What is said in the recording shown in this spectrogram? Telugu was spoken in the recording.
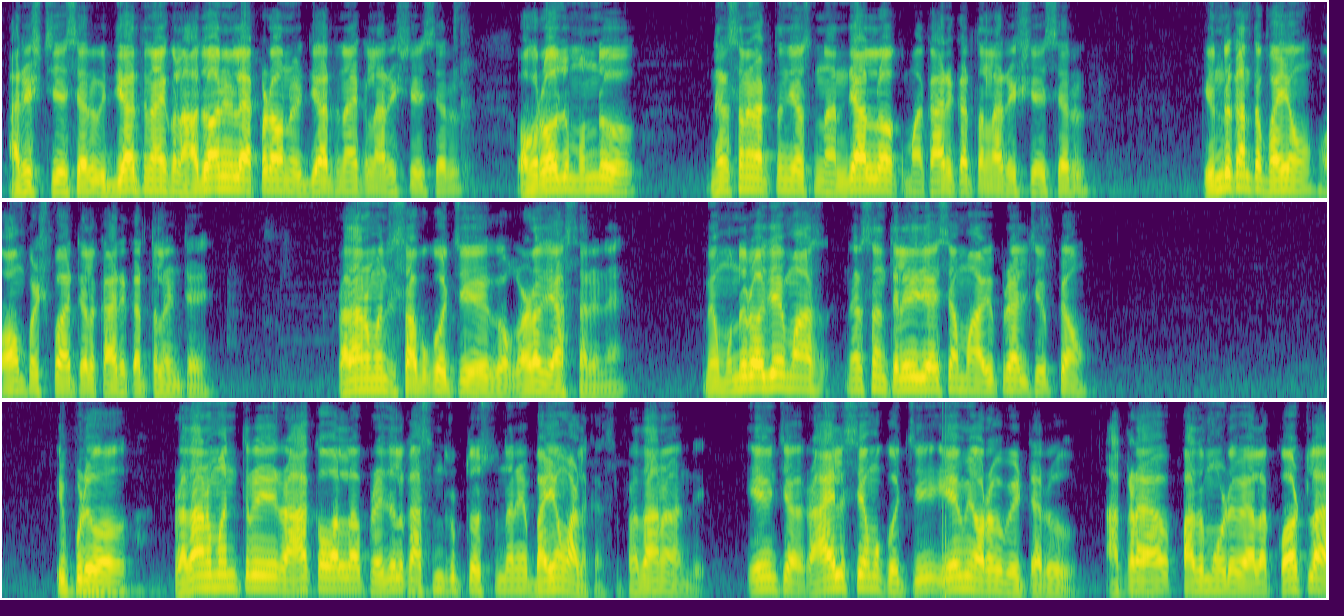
అరెస్ట్ చేశారు. విద్యార్థి నాయకులు ఆధ్వర్యంలో ఎక్కడ ఉన్న విద్యార్థి నాయకులను అరెస్ట్ చేశారు. ఒకరోజు ముందు నిరసన వ్యక్తం చేస్తున్న నంద్యాలలో మా కార్యకర్తలను అరెస్ట్ చేశారు. ఎందుకంత భయం వామపక్ష పార్టీల కార్యకర్తలంటే? ప్రధానమంత్రి సభకు వచ్చి గొడవ చేస్తారనే. మేము ముందు రోజే మా నిరసన తెలియజేసాం మా అభిప్రాయాలు చెప్పాం. ఇప్పుడు ప్రధానమంత్రి రాక వల్ల ప్రజలకు అసంతృప్తి వస్తుందనే భయం వాళ్ళకి అసలు ప్రధానమంత్రి ఏమి రాయలసీమకు వచ్చి ఏమి ఒరగబెట్టారు అక్కడ పదమూడు వేల కోట్ల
